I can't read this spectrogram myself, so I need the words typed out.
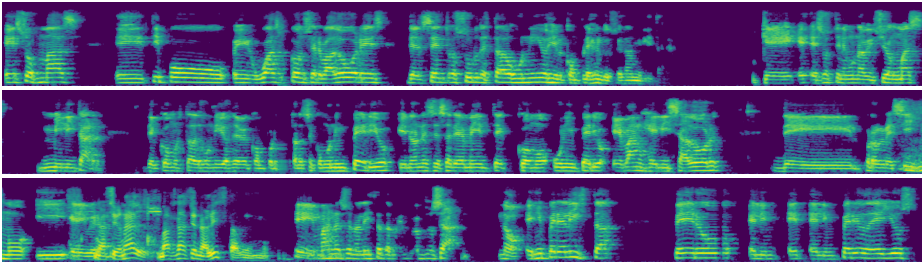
esos más eh, tipo eh, WASP conservadores del centro sur de Estados Unidos y el complejo industrial militar, que eh, esos tienen una visión más militar de cómo Estados Unidos debe comportarse como un imperio y no necesariamente como un imperio evangelizador del progresismo y el Nacional, más nacionalista mismo. Sí, más nacionalista también. O sea, no, es imperialista, pero el, el, imperio de ellos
